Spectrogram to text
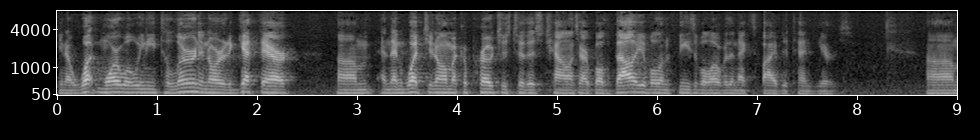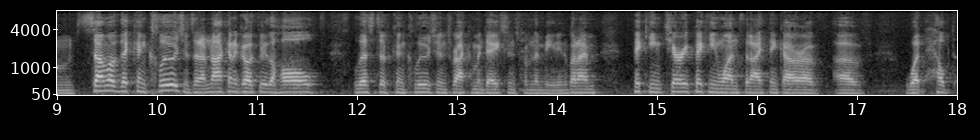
You know, what more will we need to learn in order to get there? Um, and then what genomic approaches to this challenge are both valuable and feasible over the next five to ten years. Um, some of the conclusions, and I'm not going to go through the whole list of conclusions, recommendations from the meeting, but I'm picking, cherry picking ones that I think are of, of what helped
